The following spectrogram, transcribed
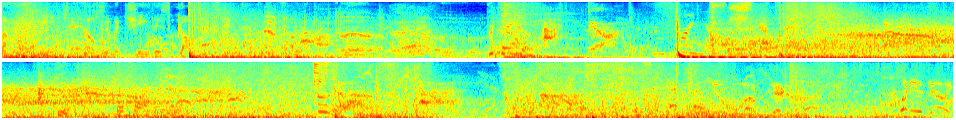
fucking to help him achieve his goals. What are you doing?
